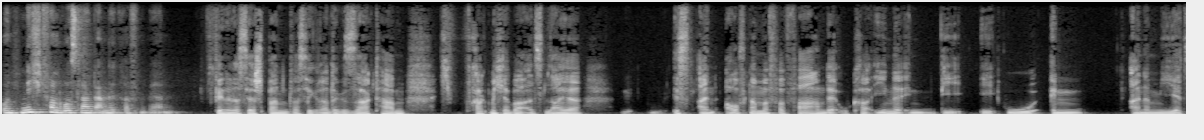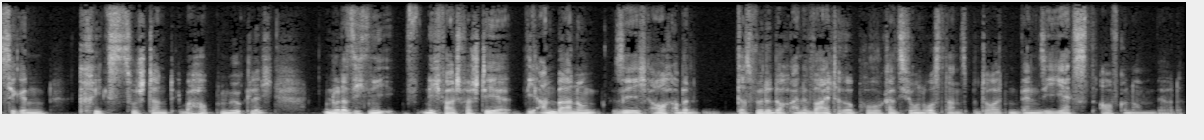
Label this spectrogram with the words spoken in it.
und nicht von Russland angegriffen werden. Ich finde das sehr spannend, was Sie gerade gesagt haben. Ich frage mich aber als Laie, ist ein Aufnahmeverfahren der Ukraine in die EU in einem jetzigen Kriegszustand überhaupt möglich? Nur, dass ich nie, nicht falsch verstehe. Die Anbahnung sehe ich auch, aber das würde doch eine weitere Provokation Russlands bedeuten, wenn sie jetzt aufgenommen würde.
